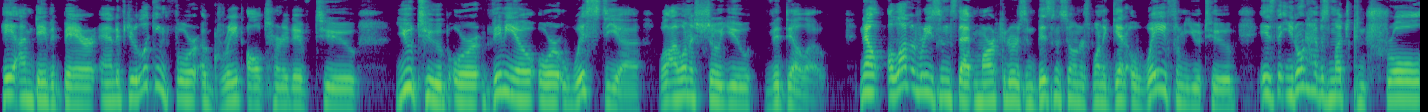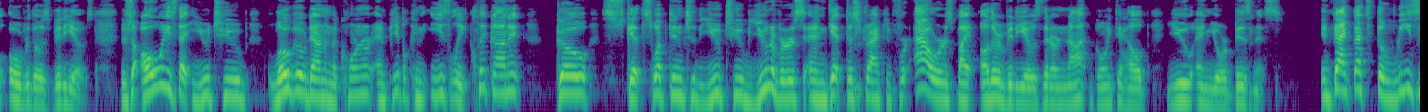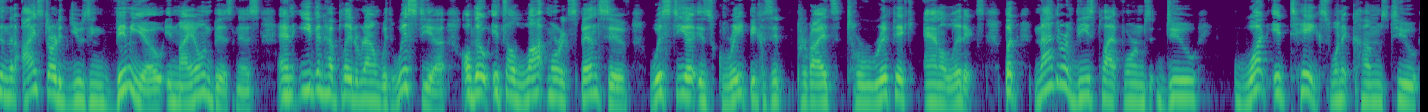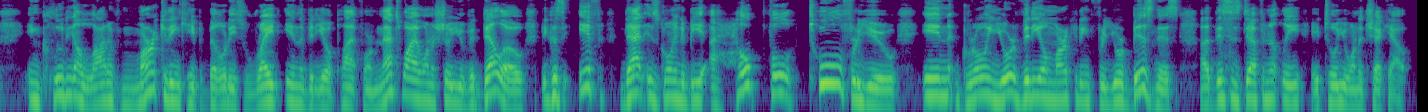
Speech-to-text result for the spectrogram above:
Hey, I'm David Baer, and if you're looking for a great alternative to YouTube or Vimeo or Wistia, well, I want to show you Vidello. Now, a lot of reasons that marketers and business owners want to get away from YouTube is that you don't have as much control over those videos. There's always that YouTube logo down in the corner, and people can easily click on it, go get swept into the YouTube universe, and get distracted for hours by other videos that are not going to help you and your business. In fact, that's the reason that I started using Vimeo in my own business and even have played around with Wistia. Although it's a lot more expensive, Wistia is great because it provides terrific analytics. But neither of these platforms do what it takes when it comes to including a lot of marketing capabilities right in the video platform. And that's why I want to show you Vidello, because if that is going to be a helpful tool for you in growing your video marketing for your business, uh, this is definitely a tool you want to check out.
